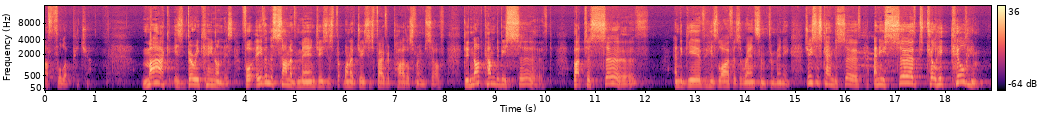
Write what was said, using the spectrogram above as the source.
a fuller picture. Mark is very keen on this. For even the Son of Man, Jesus, one of Jesus' favourite titles for himself, did not come to be served, but to serve and to give his life as a ransom for many. Jesus came to serve and he served till he killed him.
